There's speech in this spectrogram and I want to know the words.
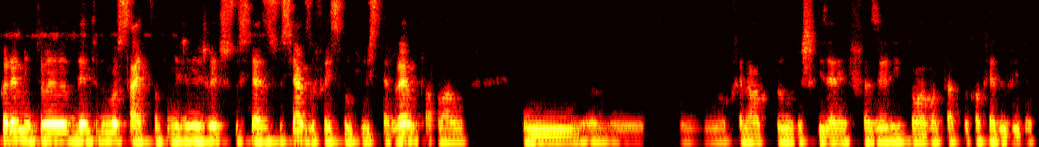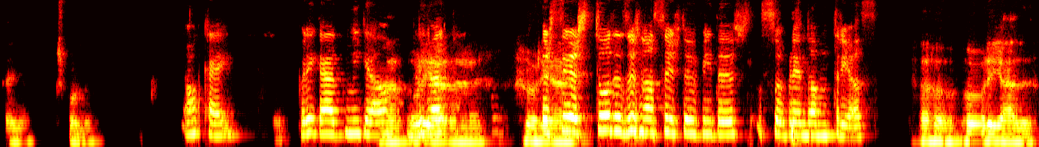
para mim, dentro do meu site, estão também as redes sociais associadas, o Facebook e o Instagram, está lá o, o, o canal de perguntas que quiserem fazer e estão à vontade para qualquer dúvida que tenham, respondam. Ok, Obrigado, Miguel. Ah, obrigado, por esclarecer todas as nossas dúvidas sobre endometriose. obrigado.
